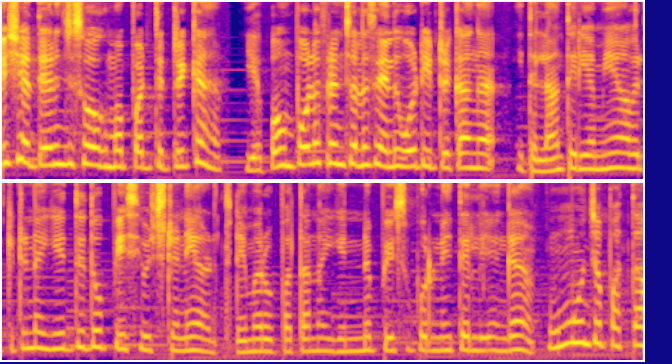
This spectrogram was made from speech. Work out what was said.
விஷயம் தெரிஞ்சு சோகமாக படுத்துட்டு இருக்கேன் எப்பவும் போல ஃப்ரெண்ட்ஸ் எல்லாம் சேர்ந்து ஓட்டிட்டு இருக்காங்க. இதெல்லாம் தெரியாமையே அவர்கிட்ட நான் எது ஏதோ பேசி வச்சுட்டேனே. அடுத்த டைம் அவர் பார்த்தா நான் என்ன பேச போறேனே தெரியலையேங்க. உன் மூஞ்ச பார்த்தா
